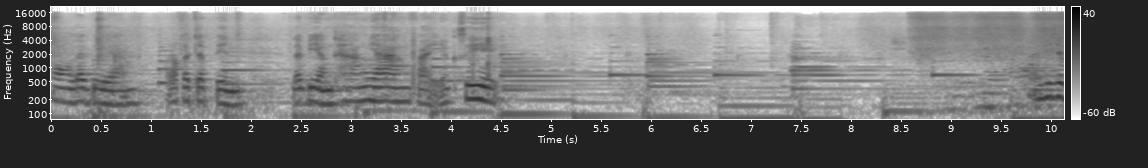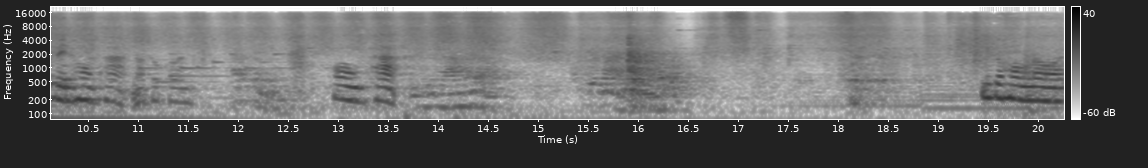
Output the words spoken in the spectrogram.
ห้องระเบียง แล้วก็จะเป็นระเบียงทางยางไปยังซี่อันนี้จะเป็นห้องผ้าเนาะทุกคน ห้องผ้า นี่ก็ห้องนอน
